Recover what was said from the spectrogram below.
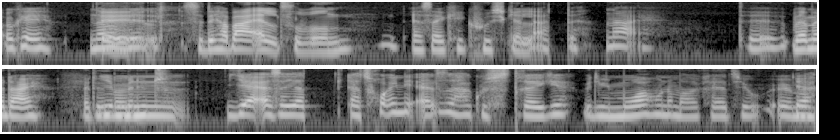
okay, nå, øh, vildt. så det har bare altid været en... Altså, jeg kan ikke huske, at jeg lærte det. Nej. det hvad med dig? Er det noget nyt? ja, altså, jeg, jeg tror egentlig altid, jeg har kunnet strikke, fordi min mor, hun er meget kreativ. Øhm, Ja.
